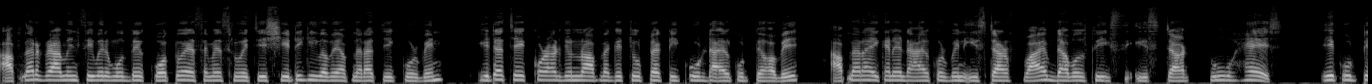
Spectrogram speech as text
আপনার গ্রামীণ সিমের মধ্যে কত এস এম এস রয়েছে সেটি কীভাবে আপনারা চেক করবেন, এটা চেক করার জন্য আপনাকে ছোট্ট একটি কোড ডায়াল করতে হবে। আপনারা এখানে ডায়াল করবেন star five double six star two hash এই কোডটি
